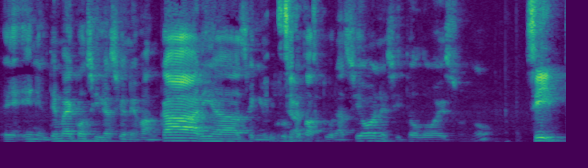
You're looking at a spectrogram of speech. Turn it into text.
eh, en el tema de conciliaciones bancarias, en el cruce de facturaciones y todo eso, ¿no? Sí,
